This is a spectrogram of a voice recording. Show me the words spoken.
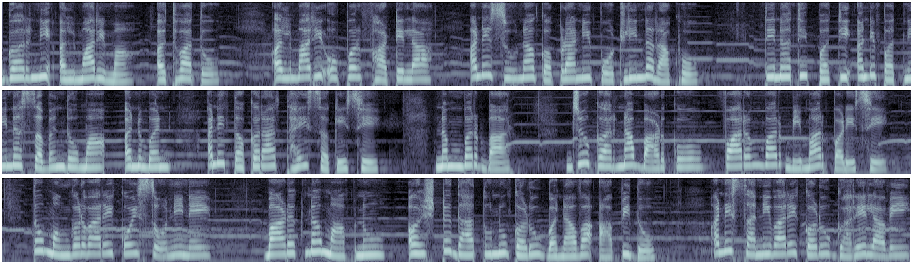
ઘરની અલમારીમાં અથવા તો અલમારી ઉપર ફાટેલા અને જૂના કપડાની પોટલી ન રાખો. તેનાથી પતિ અને પત્નીના સંબંધોમાં અનબન અને તકરાર થઈ શકે છે. નંબર બાર. જો ઘરના બાળકો વારંવાર બીમાર પડે છે, તો મંગળવારે કોઈ સોનીને બાળકના માપનું અષ્ટધાતુનું કડું બનાવવા આપી દો અને શનિવારે કડું ઘરે લાવી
